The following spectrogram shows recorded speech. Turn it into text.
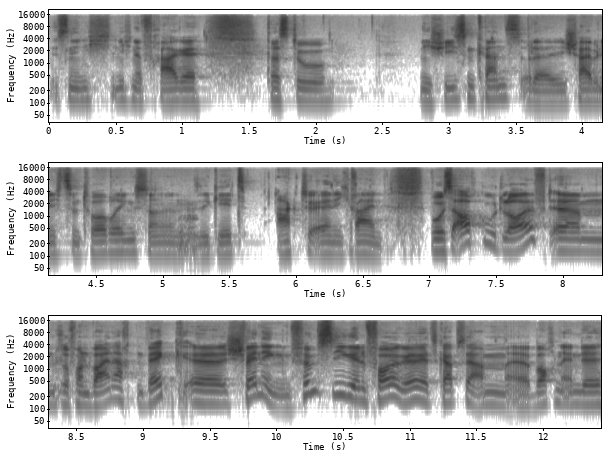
ist nicht, nicht eine Frage, dass du nicht schießen kannst oder die Scheibe nicht zum Tor bringst, sondern sie geht aktuell nicht rein. Wo es auch gut läuft, ähm, so von Weihnachten weg, äh, Schwenningen, fünf Siege in Folge. Jetzt gab es ja am äh, Wochenende,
